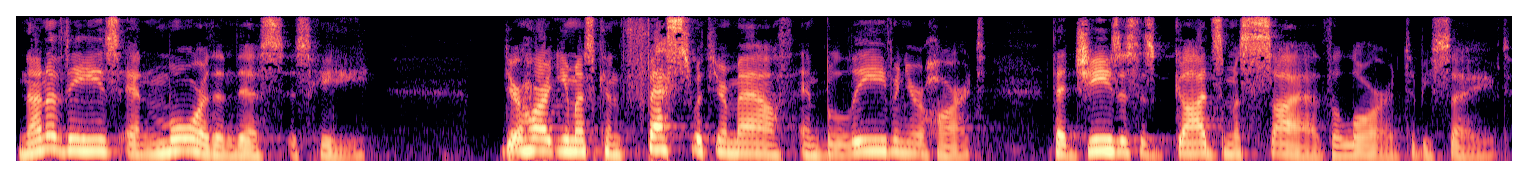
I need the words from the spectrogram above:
None of these and more than this is He. Dear heart, you must confess with your mouth and believe in your heart that Jesus is God's Messiah, the Lord, to be saved.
